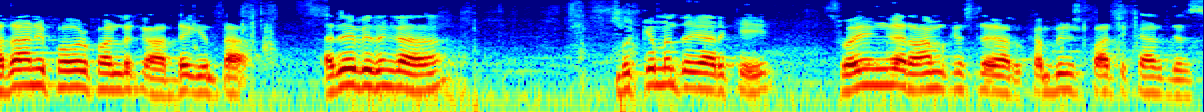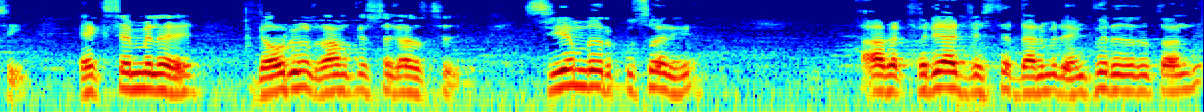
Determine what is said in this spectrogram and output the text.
అదాని పవర్ ఫండ్లకు అడ్డగింత. అదేవిధంగా ముఖ్యమంత్రి గారికి స్వయంగా రామకృష్ణ గారు కమ్యూనిస్ట్ పార్టీ కార్యదర్శి ఎక్స్ ఎమ్మెల్యే గౌరవ రామకృష్ణ గారు సీఎం గారు కూర్చొని అది ఫిర్యాదు చేస్తే దాని మీద ఎంక్వైరీ జరుగుతోంది.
